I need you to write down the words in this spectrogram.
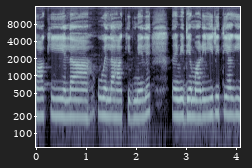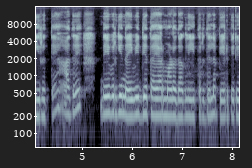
ಹಾಕಿ ಎಲ್ಲ, ಹೂವೆಲ್ಲ ಹಾಕಿದ ಮೇಲೆ ನೈವೇದ್ಯ ಮಾಡಿ ಈ ರೀತಿಯಾಗಿ ಇರುತ್ತೆ. ಆದರೆ ದೇವರಿಗೆ ನೈವೇದ್ಯ ತಯಾರು ಮಾಡೋದಾಗಲಿ ಈ ಥರದ್ದೆಲ್ಲ ಬೇರೆ ಬೇರೆ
